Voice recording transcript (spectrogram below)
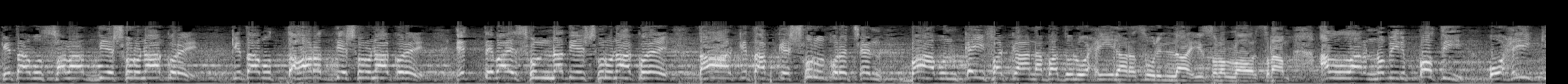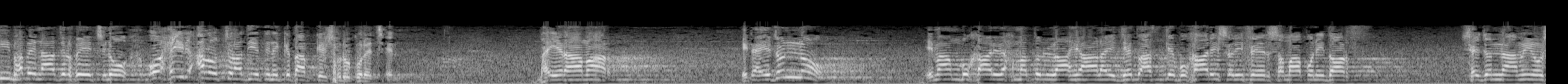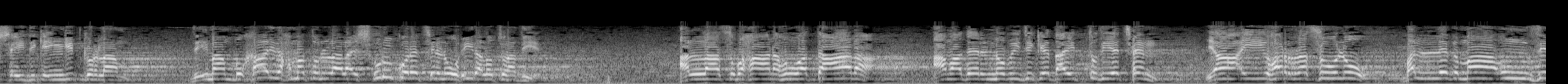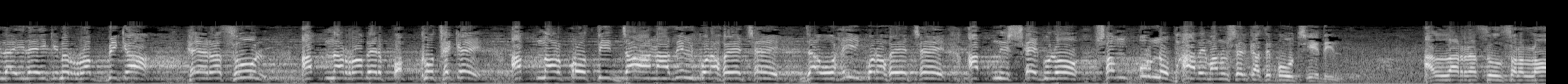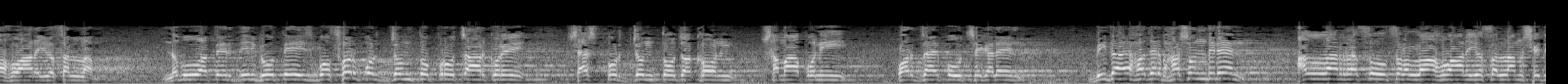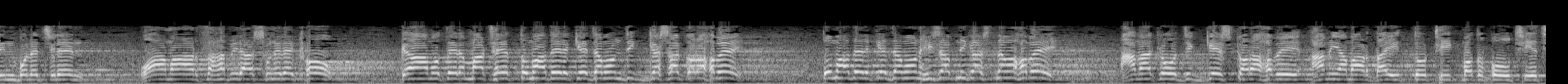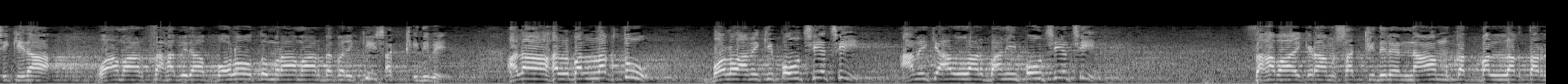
কিতাবু সালাদ দিয়ে শুরু না করে কিতাবু তাহারাত দিয়ে শুরু না করে এত্তেবায় সুন্না দিয়ে শুরু না করে, তার কিতাবকে শুরু করেছেন বাবুন কাইফা কানা বাদুল ওয়াহিলা রাসূলুল্লাহ সাল্লাল্লাহু আল্লাহর নবীর প্রতি ওহী কীভাবে নাযিল হয়েছিল ওহীর আলোচনা দিয়ে তিনি কিতাবকে শুরু করেছেন। ভাইয়েরা আমার, এটা এজন্য ইমাম বুখারি রহমতুল্লাহ আলাই যেহেতু আজকে বুখারি শরীফের সমাপনী দর্শ সেই জন্য আমিও সেই দিকে ইঙ্গিত করলাম যে ইমাম বুখারি রহমতুল্লাহ আলাই শুরু করেছিলেন ওহির আলোচনা দিয়ে। আল্লাহ সুবহান আমাদের নবীজিকে দায়িত্ব দিয়েছেন হে রাসূল, আপনার রবের পক্ষ থেকে আপনার প্রতি যা নাজিল করা হয়েছে, যা ওহি করা হয়েছে, আপনি সেগুলো সম্পূর্ণভাবে মানুষের কাছে পৌঁছিয়ে দিন। আল্লাহর রাসূল ওয়াসাল্লাম নবুয়াতের দীর্ঘ তেইশ বছর পর্যন্ত প্রচার করে, শেষ পর্যন্ত যখন সমাপনী পর্যায়ে পৌঁছে গেলেন। বিদায় হজের ভাষণ দিলেন। আল্লাহর রাসুল সাল্লাহ আলিয়াল্লাম সেদিন বলেছিলেন, ও আমার সাহাবিরা, শুনে রেখো, কেয়ামতের মাঠে তোমাদেরকে যেমন জিজ্ঞাসা করা হবে, তোমাদেরকে যেমন হিসাব নিকাশ নেওয়া হবে, আমাকেও জিজ্ঞেস করা হবে, আমি আমার দায়িত্ব ঠিক মতো পৌঁছিয়েছি কিনা। ও আমার সাহাবিরা, বলো তোমরা আমার ব্যাপারে কি সাক্ষী দিবে? আল্লাহ বলো আমি কি পৌঁছিয়েছি? আমি কি আল্লাহর বাণী পৌঁছিয়েছি? সাহাবাই কেরাম সাক্ষী দিলেন, নাম কদ্বাল্লাগ তার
